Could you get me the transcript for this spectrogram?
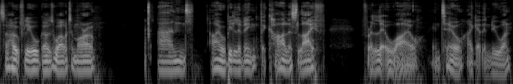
So hopefully all goes well tomorrow. And I will be living the carless life for a little while until I get the new one.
